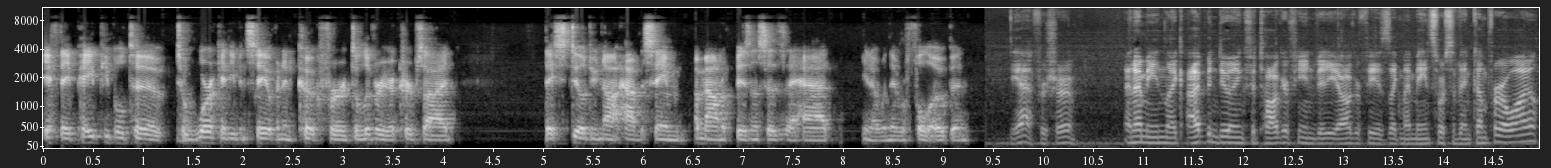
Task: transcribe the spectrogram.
if they pay people to to work and even stay open and cook for delivery or curbside, they still do not have the same amount of business as they had, you know, when they were full open. Yeah, for sure. And I mean, like, I've been doing photography and videography as like my main source of income for a while.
